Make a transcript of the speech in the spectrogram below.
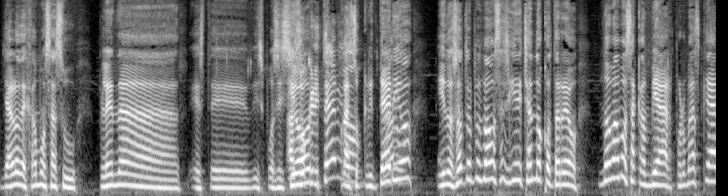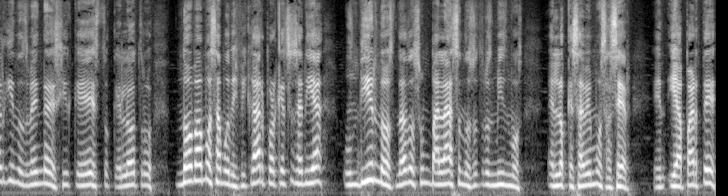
Ya lo dejamos a su plena este, disposición. A su criterio, a su criterio, Y nosotros pues vamos a seguir echando cotorreo. No vamos a cambiar, por más que alguien nos venga a decir que esto, que el otro, no vamos a modificar porque eso sería hundirnos, darnos un balazo nosotros mismos en lo que sabemos hacer. Y aparte,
